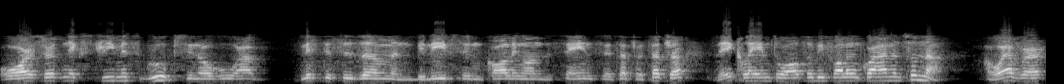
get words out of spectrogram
Or certain extremist groups, you know, who have mysticism and beliefs in calling on the saints, etc., etc., they claim to also be following Quran and Sunnah. However,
